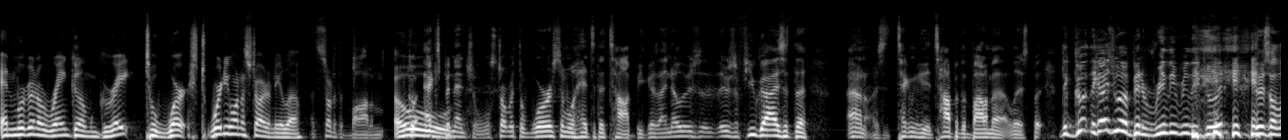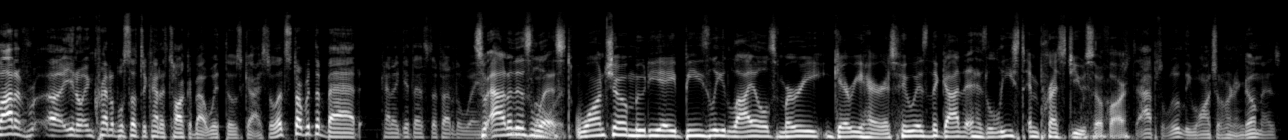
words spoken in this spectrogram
And we're going to rank them great to worst. Where do you want to start, Aniello? Let's start at the bottom. Oh. Exponential. We'll start with the worst and we'll head to the top because I know there's a, there's a few guys at the I don't know, is it technically the top of the bottom of that list, but the good the guys who have been really really good, there's a lot of uh, you know incredible stuff to kind of talk about with those guys. So let's start with the bad, kind of get that stuff out of the way. So out of this forward. list, Juancho, Mudiay, Beasley, Lyles, Murray, Gary Harris, who is the guy that has least impressed you so far? absolutely Juancho Hernangomez.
